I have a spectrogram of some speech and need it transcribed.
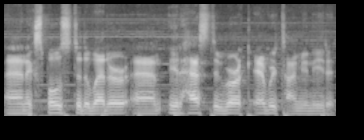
and exposed to the weather and it has to work every time you need it.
